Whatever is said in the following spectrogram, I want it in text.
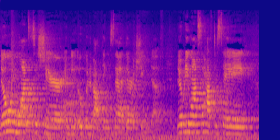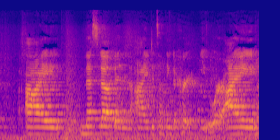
No one wants to share and be open about things that they're ashamed of. Nobody wants to have to say, I messed up and I did something to hurt you, or I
